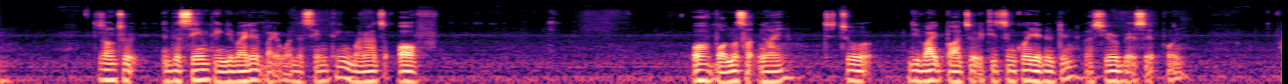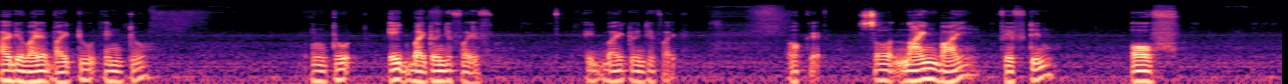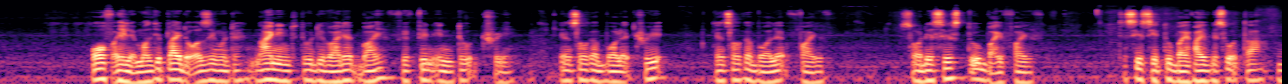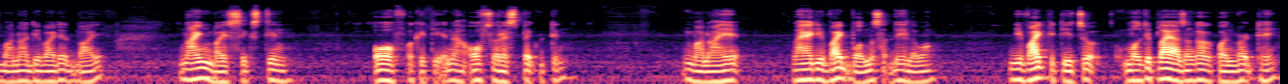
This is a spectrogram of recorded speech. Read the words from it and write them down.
it's on to the same thing divided by 1 the same thing but it's off. Off ball sát ngay cho divide pa so it is in quite nutin ka sure base upon 5 divided by 2 into into 8 by 25 8 by 25 okay. So 9 by 15 of of a multiply the ozing with 9 into 2 divided by 15 into 3 cancel the ball at 3 cancel the ball at 5 so this is 2 by 5 this is 2 by 5 is what uh, bana divided by 9 by 16 of okay na of so respect within माना है लाइ आई white ball में सत्ते लवा नि white PT चु multiply आज का कन्वर्ट थे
